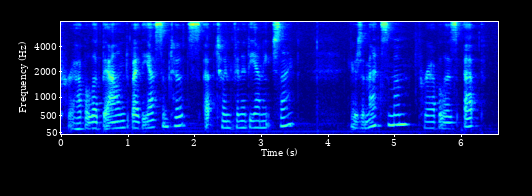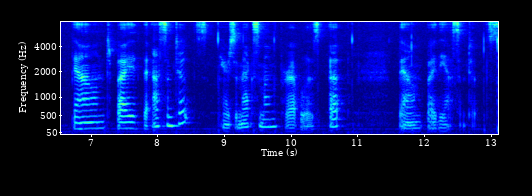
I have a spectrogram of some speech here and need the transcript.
parabola bound by the asymptotes up to infinity on each side. Here's a maximum, parabola's up, bound by the asymptotes. Here's a maximum, parabola's up, bound by the asymptotes.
